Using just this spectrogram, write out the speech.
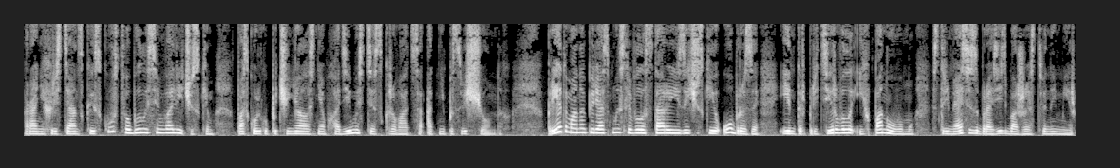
Раннехристианское искусство было символическим, поскольку подчинялось необходимости скрываться от непосвященных. При этом оно переосмысливало старые языческие образы и интерпретировало их по-новому, стремясь изобразить божественный мир.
